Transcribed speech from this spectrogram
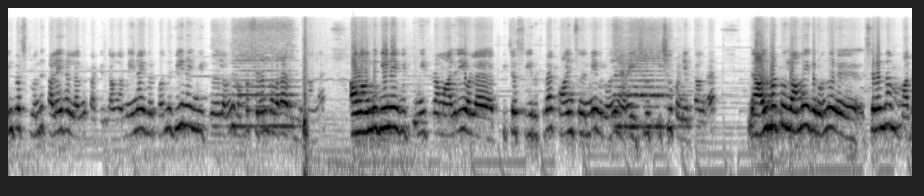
இன்ட்ரெஸ்ட் வந்து கலைகள்ல வந்து காட்டியிருக்காங்க. மெயினா இவருக்கு வந்து வீணை மீட்டுறதுல வந்து ரொம்ப சிறந்தவரா இருந்திருக்காங்க. அவங்க வந்து வீணை மீட்- மீட்டுற மாதிரி உள்ள பிக்சர்ஸ் இருக்கிற காயின்ஸுமே இவர் வந்து நிறைய இஷ்யூ இஷ்யூ பண்ணியிருக்காங்க. அது மட்டும் இல்லாம இவர் வந்து ஒரு சிறந்த மத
